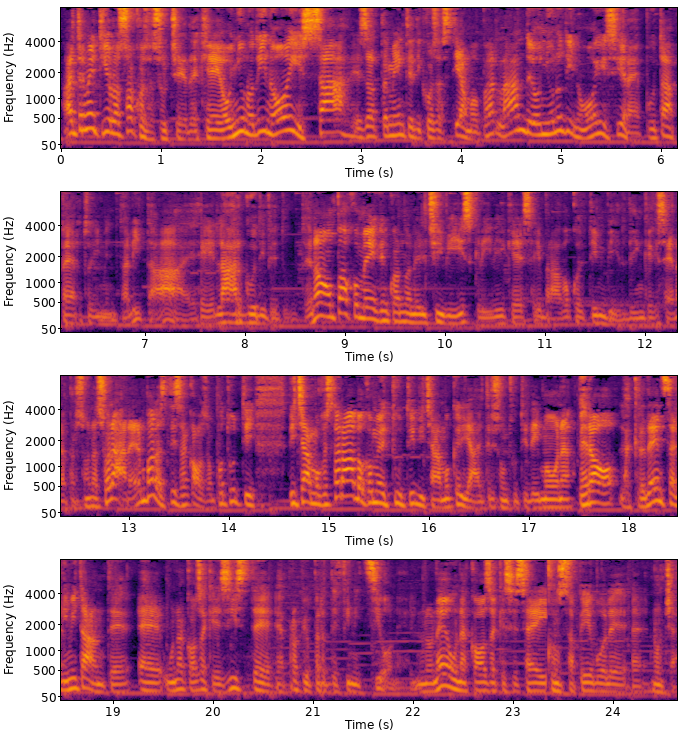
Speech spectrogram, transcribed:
Altrimenti io lo so cosa succede, che ognuno di noi sa esattamente di cosa stiamo parlando e ognuno di noi si reputa aperto di mentalità e largo di vedute, no? Un po' come quando nel CV scrivi che sei bravo col team building, che sei una persona solare, è un po' la stessa cosa, un po' tutti diciamo questa roba come tutti diciamo che gli altri sono tutti dei mona. Però la credenza limitante è è una cosa che esiste proprio per definizione, non è una cosa che se sei consapevole eh, non c'è.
